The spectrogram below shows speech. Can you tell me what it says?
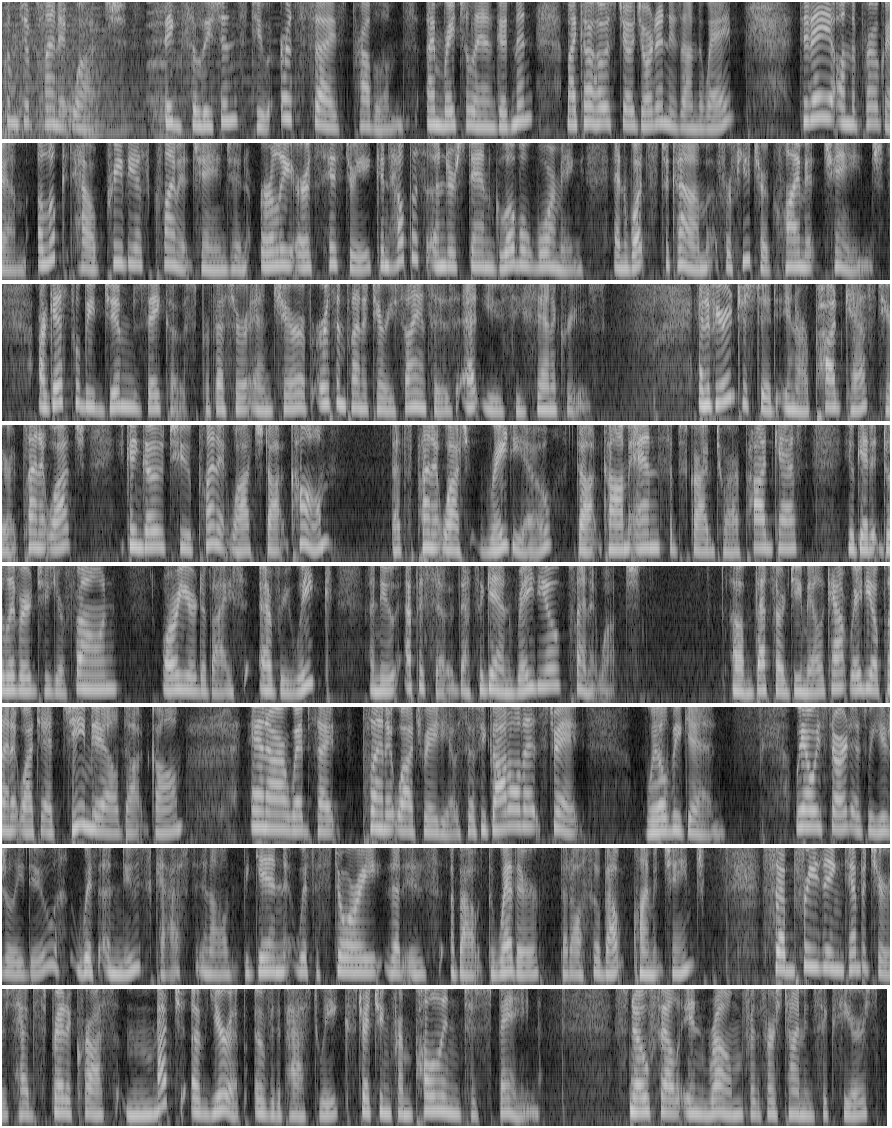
welcome to Planet Watch. Big solutions to Earth sized problems. I'm Rachel Ann Goodman. My co host Joe Jordan is on the way. Today on the program, a look at how previous climate change in early Earth's history can help us understand global warming and what's to come for future climate change. Our guest will be Jim Zachos, professor and chair of Earth and Planetary Sciences at UC Santa Cruz. And if you're interested in our podcast here at Planet Watch, you can go to planetwatch.com. That's planetwatchradio.com and subscribe to our podcast. You'll get it delivered to your phone or your device every week. A new episode. That's again Radio Planet Watch. Um, that's our Gmail account, radioplanetwatch at gmail.com, and our website, Planet Watch Radio. So if you got all that straight, we'll begin. We always start, as we usually do, with a newscast, and I'll begin with a story that is about the weather, but also about climate change. Sub freezing temperatures have spread across much of Europe over the past week, stretching from Poland to Spain. Snow fell in Rome for the first time in six years.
